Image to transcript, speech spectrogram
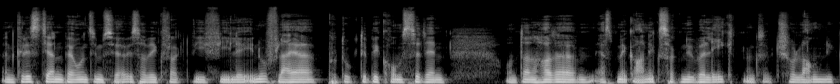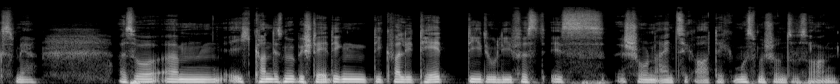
An Christian bei uns im Service habe ich gefragt, wie viele InnoFlyer-Produkte bekommst du denn? Und dann hat er erstmal gar nichts gesagt und überlegt und gesagt, schon lang nichts mehr. Also ähm, ich kann das nur bestätigen, die Qualität, die du lieferst, ist schon einzigartig, muss man schon so sagen.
